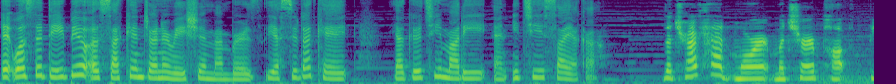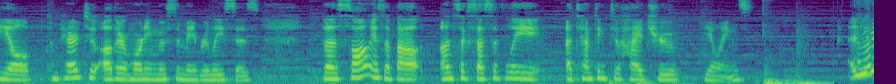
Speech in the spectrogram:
It was the debut of second generation members Yasuda Kei, Yaguchi Mari, and Ichii Sayaka. The track had more mature pop feel compared to other Morning Musume releases. The song is about unsuccessfully attempting to hide true feelings. I And you love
